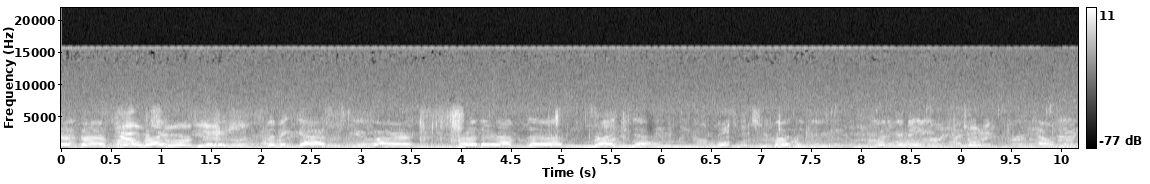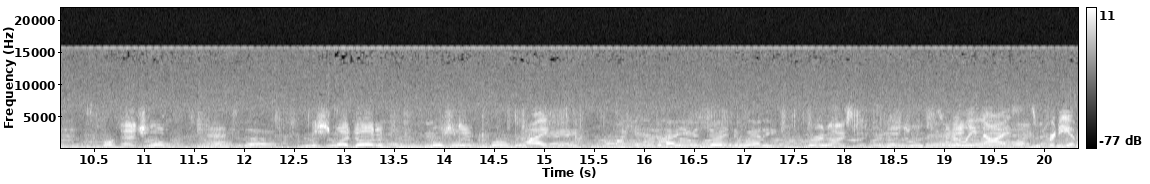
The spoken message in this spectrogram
Are of the Yeah, we bride? sure. Yeah. Let me guess. You are brother of the bride's dad. Both of us. Both of you. What are your names? Tony. Tony? Angelo, Angelo. this is my daughter, Rosalie. Hi. Hey. How are you enjoying the wedding? Very nice, thank you. Really nice. It's pretty up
